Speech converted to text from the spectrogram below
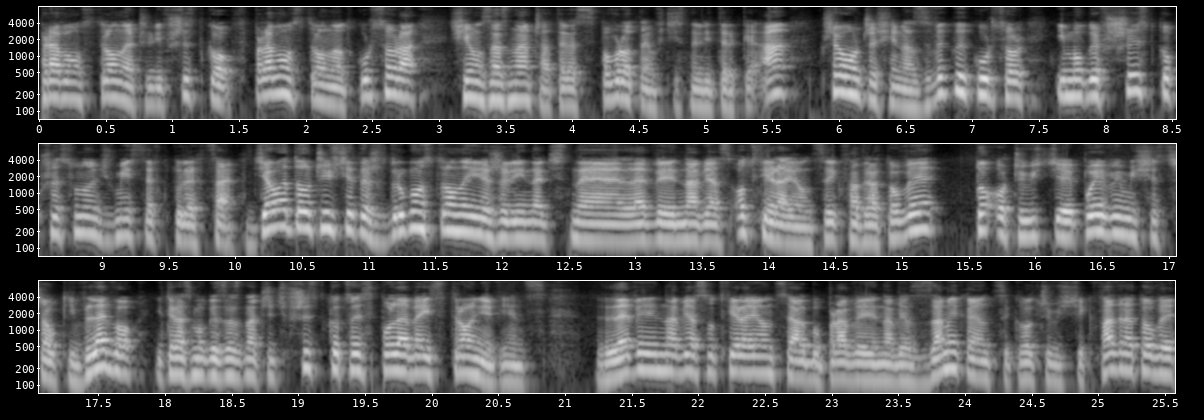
prawą stronę, czyli wszystko w prawą stronę od kursora się zaznacza. Teraz z powrotem wcisnę literkę A, przełączę się na zwykły kursor i mogę wszystko przesunąć w miejsce, w które chcę. Działa to oczywiście też w drugą stronę, jeżeli nacisnę lewy nawias otwierający, kwadratowy, to oczywiście pojawią mi się strzałki w lewo i teraz mogę zaznaczyć wszystko, co jest po lewej stronie, więc lewy nawias otwierający albo prawy nawias zamykający, oczywiście kwadratowy,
